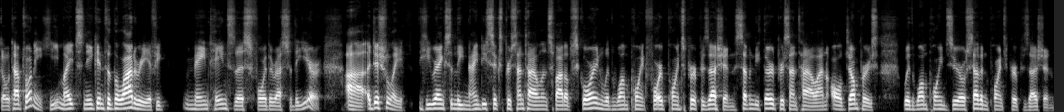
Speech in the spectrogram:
go top 20. He might sneak into the lottery if he maintains this for the rest of the year. Uh, additionally, he ranks in the 96th percentile in spot up scoring with 1.4 points per possession, 73rd percentile on all jumpers with 1.07 points per possession.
